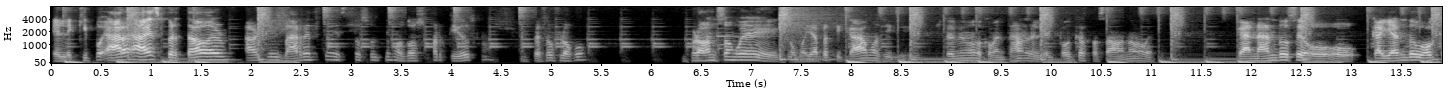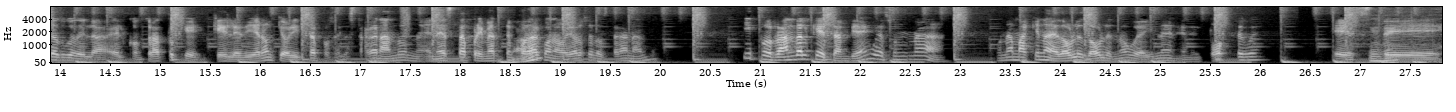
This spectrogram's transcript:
el equipo ha, despertado a RJ Barrett estos últimos dos partidos, ¿no? empezó flojo. Bronson, güey, como ya platicábamos y, ustedes mismos lo comentaron en el, el podcast pasado, ¿no, güey? ganándose o, callando bocas, güey, del contrato que, le dieron, que ahorita pues se lo está ganando en, esta primera temporada con Nueva York se lo está ganando. Y pues Randall que también, güey, es una, una máquina de dobles dobles, ¿no, güey? Ahí en, el poste, güey. Este,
